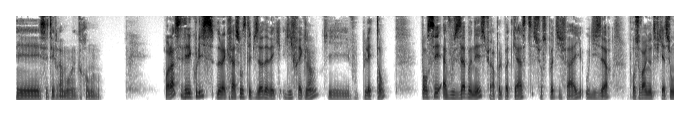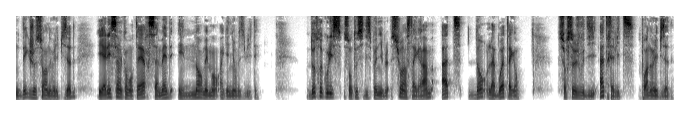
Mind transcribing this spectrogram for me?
et c'était vraiment un grand moment. Voilà, c'était les coulisses de la création de cet épisode avec Guy Fréclin, qui vous plaît tant. Pensez à vous abonner sur Apple Podcast, sur Spotify ou Deezer pour recevoir une notification dès que je sors un nouvel épisode et à laisser un commentaire, ça m'aide énormément à gagner en visibilité. D'autres coulisses sont aussi disponibles sur Instagram, at dans la boîte à gants. Sur ce, je vous dis à très vite pour un nouvel épisode.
